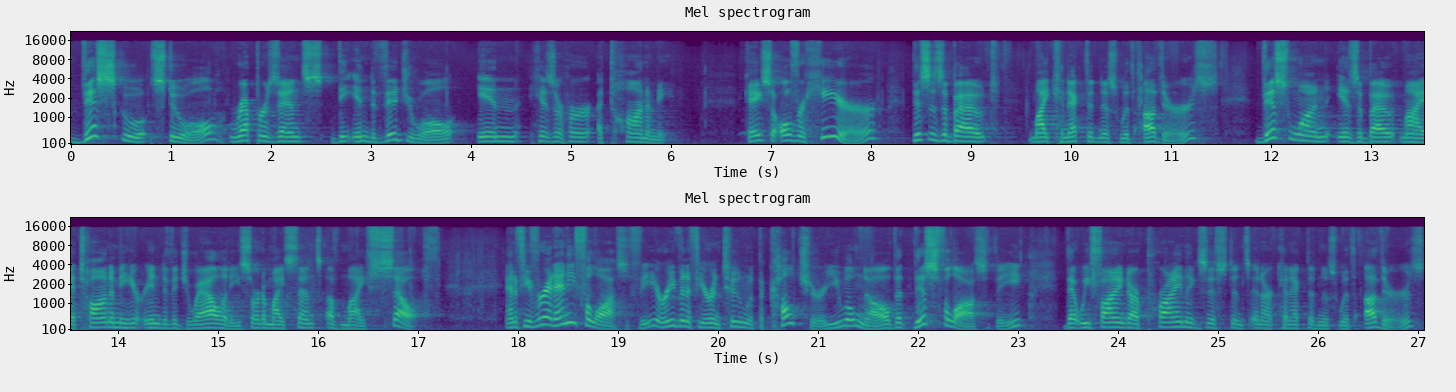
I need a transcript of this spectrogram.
This school, stool represents the individual in his or her autonomy. Okay, so over here, this is about my connectedness with others. This one is about my autonomy or individuality, sort of my sense of myself. And if you've read any philosophy, or even if you're in tune with the culture, you will know that this philosophy, that we find our prime existence in our connectedness with others,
